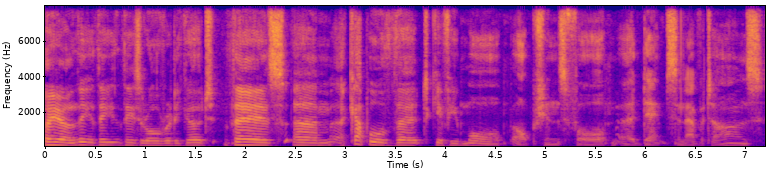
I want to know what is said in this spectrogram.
Oh, yeah, the, the, these are all really good. There's um, a couple that give you more options for adepts and avatars.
